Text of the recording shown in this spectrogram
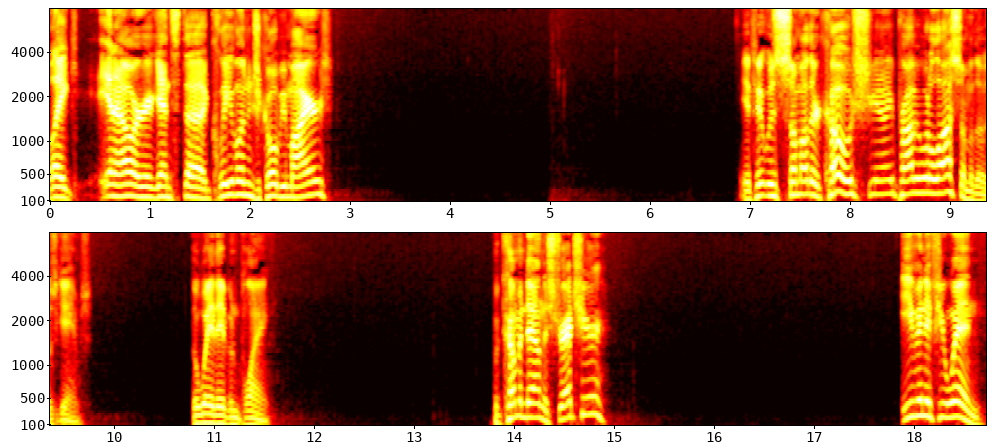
like you know, or against uh, Cleveland and Jacoby Meyers. If it was some other coach, you know, he probably would have lost some of those games. The way they've been playing. But coming down the stretch here, even if you win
